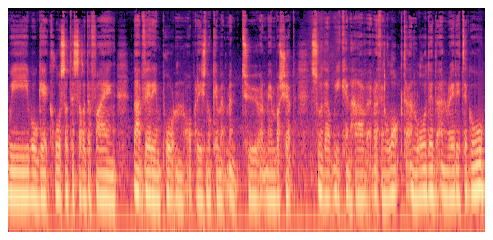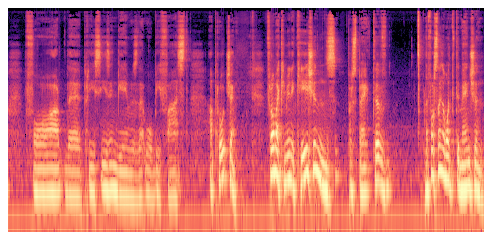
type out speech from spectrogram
we will get closer to solidifying that very important operational commitment to our membership so that we can have everything locked and loaded and ready to go for the pre season games that will be fast approaching. From a communications perspective, the first thing I wanted to mention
